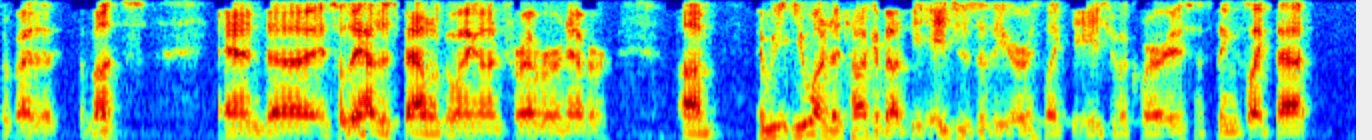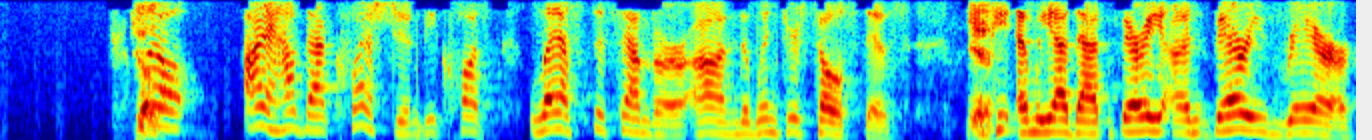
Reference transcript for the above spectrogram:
or by the, the months, and uh, and so they have this battle going on forever and ever. Um, and we, you wanted to talk about the ages of the Earth, like the age of Aquarius and things like that. Jill? Well, I have that question because last December on the winter solstice, yeah, and we had that very un- very rare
